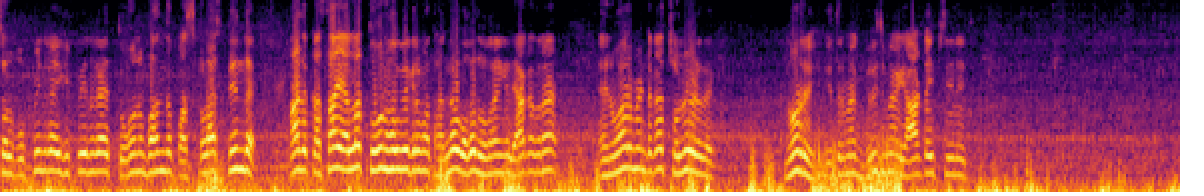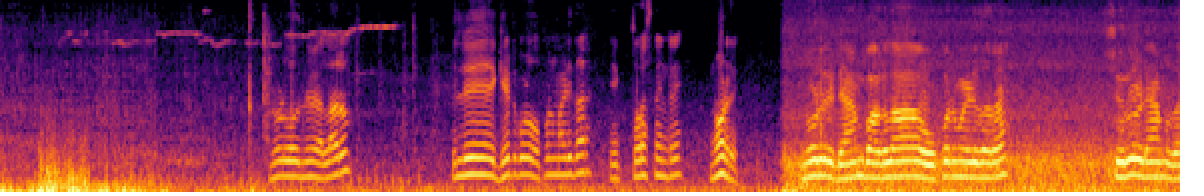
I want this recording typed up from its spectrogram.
ಸ್ವಲ್ಪ ಉಪ್ಪಿನಕಾಯಿ ಗಿಪ್ಪಿನಕಾಯಿ ತೊಗೊಂಡು ಬಂದು ಫಸ್ಟ್ ಕ್ಲಾಸ್ ತಿಂದು ಅದು ಕಸ ಎಲ್ಲ ತೊಗೊಂಡು ಹೋಗ್ಬೇಕ್ರಿ ಮತ್ತು ಹಂಗೆ ಹೋಗೋದು ಹೋಗಂಗಿಲ್ಲ. ಯಾಕಂದ್ರೆ ಎನ್ವೈರ್ಮೆಂಟ್ಗೆ ಚಲೋ ಇಡ್ಬೇಕು ನೋಡ್ರಿ ಇದ್ರ ಮ್ಯಾಗ ಬ್ರಿಡ್ಜ್ ಮ್ಯಾಗ ಯಾವ ಟೈಪ್ ಸೀನ್ ಐತಿ? ನೋಡ್ಬೋದು ನೀವು ಎಲ್ಲರೂ? ಇಲ್ಲಿ ಗೇಟ್ಗಳು ಓಪನ್ ಮಾಡಿದ್ದಾರೆ ಈಗ ತೋರಿಸ್ತೇನೆ ರೀ. ನೋಡ್ರಿ. ನೋಡ್ರಿ ಡ್ಯಾಮ್ ಬಾಗ್ಲ ಓಪನ್ ಮಾಡಿದಾರ. ಶಿರೂರು ಡ್ಯಾಮ್ದ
